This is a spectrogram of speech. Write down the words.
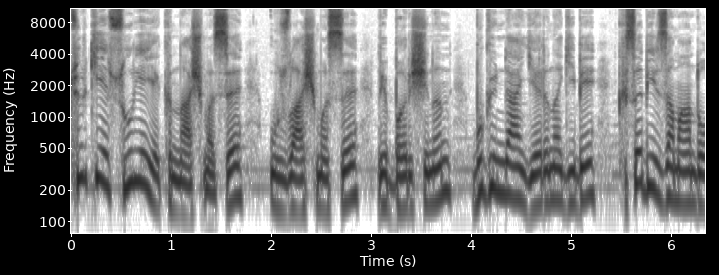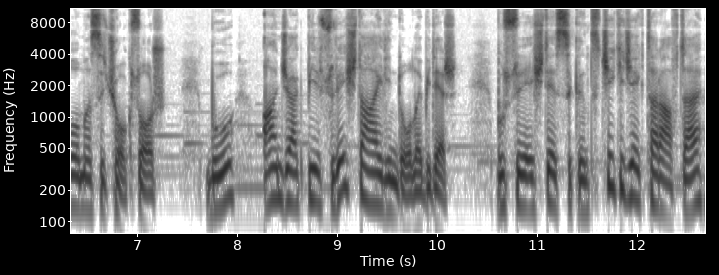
Türkiye-Suriye yakınlaşması, uzlaşması ve barışının bugünden yarına gibi kısa bir zamanda olması çok zor. Bu ancak bir süreç dahilinde olabilir. Bu süreçte sıkıntı çekecek tarafta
